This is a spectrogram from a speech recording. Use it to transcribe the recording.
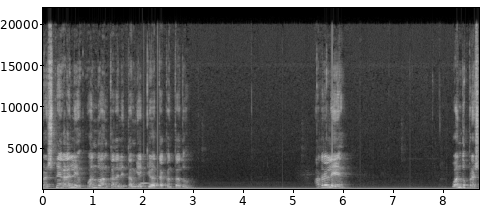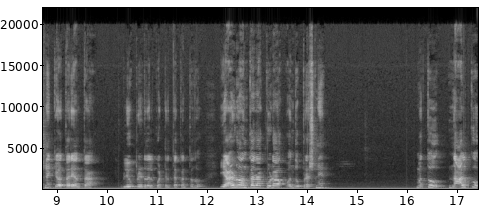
ಪ್ರಶ್ನೆಗಳಲ್ಲಿ ಒಂದು ಅಂಕದಲ್ಲಿ ತಮಗೆ ಕೇಳ್ತಕ್ಕಂಥದ್ದು. ಅದರಲ್ಲಿ ಒಂದು ಪ್ರಶ್ನೆ ಕೇಳ್ತಾರೆ ಅಂತ ಬ್ಲೂ ಪ್ರಿಂಟ್ದಲ್ಲಿ ಕೊಟ್ಟಿರ್ತಕ್ಕಂಥದ್ದು. ಎರಡು ಅಂಕದ ಕೂಡ ಒಂದು ಪ್ರಶ್ನೆ. ಮತ್ತು ನಾಲ್ಕು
